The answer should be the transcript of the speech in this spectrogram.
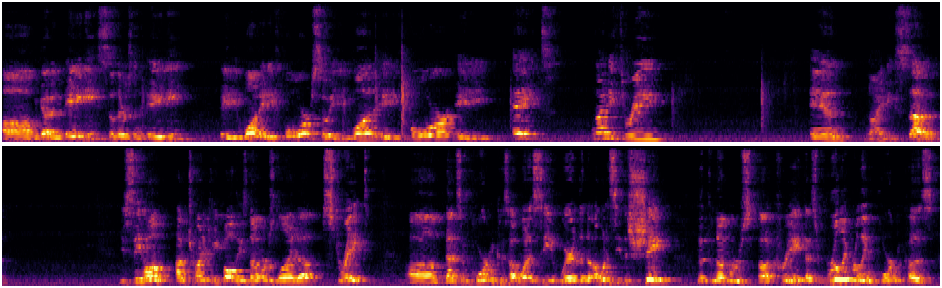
Uh, we got an 80, so there's an 80. 81, 84, so 81, 84, 88, 93, and 97. You see how I'm, I'm trying to keep all these numbers lined up straight? Um, that's important because I want to see where the I want to see the shape that the numbers uh, create. That's really really important because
